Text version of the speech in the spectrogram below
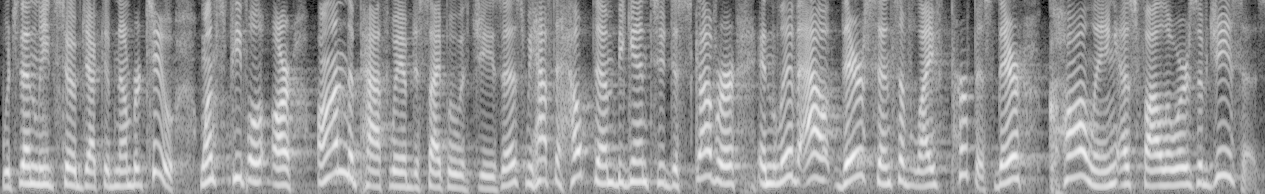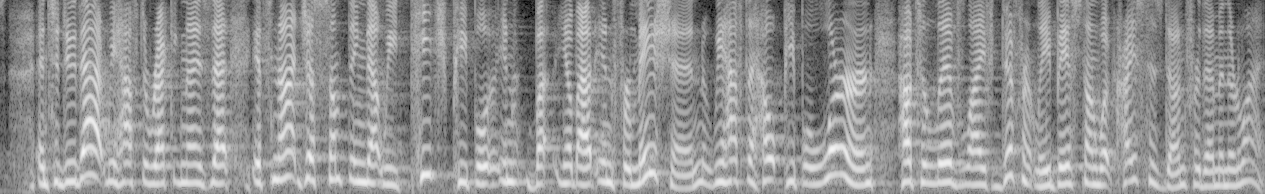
Which then leads to objective number two. Once people are on the pathway of disciple with Jesus, we have to help them begin to discover and live out their sense of life purpose, their calling as followers of Jesus. And to do that, we have to recognize that it's not just something that we teach people in, but, you know, about information. We have to help people learn how to live life differently based on what Christ has done for them in their lives.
